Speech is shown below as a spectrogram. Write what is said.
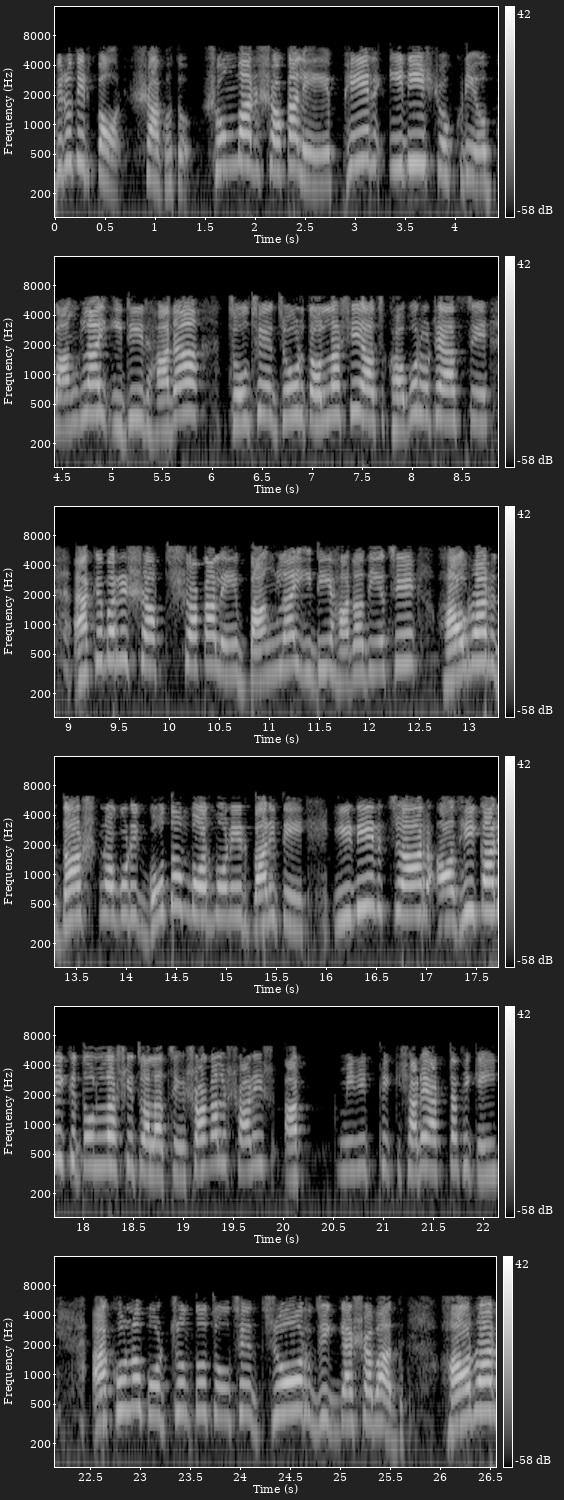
বিরতির পর স্বাগত। সোমবার সকালে ফের ইডি সক্রিয়। বাংলায় ইডির হানা, চলছে জোর তল্লাশি, আজ খবর উঠে আসছে। একেবারে সাত সকালে বাংলায় ইডি হানা দিয়েছে হাওড়ার দাসনগরে গৌতম বর্মনের বাড়িতে। ইডির চার আধিকারিক তল্লাশি চালাচ্ছে। সকাল সাড়ে আট মিনিট থেকে, সাড়ে আটটা থেকেই এখনও পর্যন্ত চলছে জোর জিজ্ঞাসাবাদ। হাওড়ার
